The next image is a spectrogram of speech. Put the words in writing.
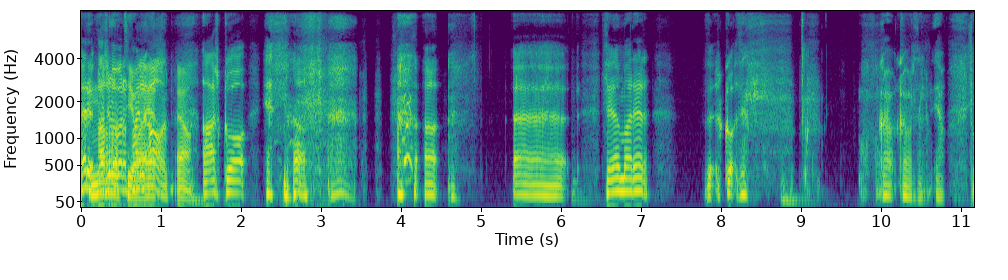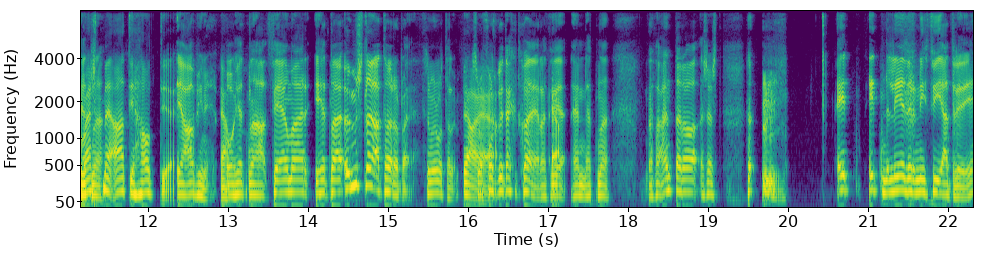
herru, það sem við varum að pæla á hann Já, að sko, hérna að uh, þegar maður er sko hvað, hvað var það? Já, þú ert með ADHD. Já, pínu, Já. og hérna þegar maður, hérna umslega töfrabræði sem við erum að tala um, Já, svo fólk veit ekkert hvað það er að að- en hérna, að það endar að sérst, einn, einn liðurinn í því atriði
